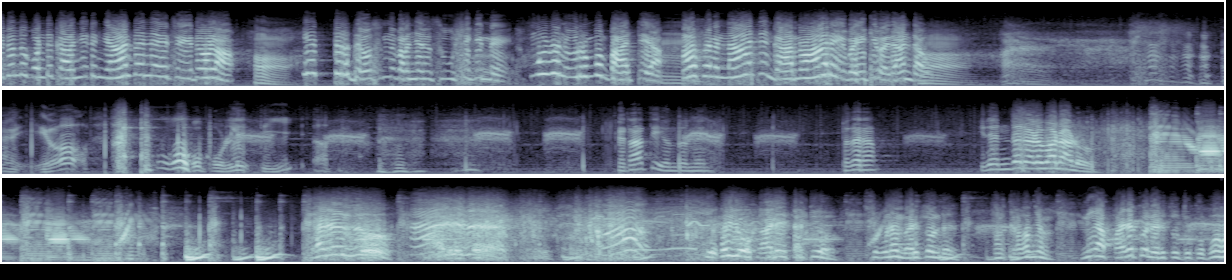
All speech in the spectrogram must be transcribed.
ഇതൊന്ന് കൊണ്ട് കളഞ്ഞിട്ട് ഞാൻ തന്നെ ചെയ്തോളാം. എത്ര ദിവസം എന്ന് പറഞ്ഞത് സൂക്ഷിക്കുന്നേ. മുഴുവൻ ഉറുമ്പും പാറ്റിയ. ഉം. അവസാനം നാറ്റും കാരണം വഴിക്ക് വരാണ്ടാവും? അയ്യോ ഓ പുള്ളി തീ. ചേട്ടാ തീ എന്തോന്ന്? ഇപ്പൊ തരാം. ഇതെന്തൊരു ഇടപാടാണോ കരുതു, കരുത്. അയ്യോ കാടി തട്ടിയോ സുഗുണം വരുന്നുണ്ട് ആ കളഞ്ഞോ നീ ആ പഴക്കൊല്ല എടുത്തു തൂക്കു പോ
